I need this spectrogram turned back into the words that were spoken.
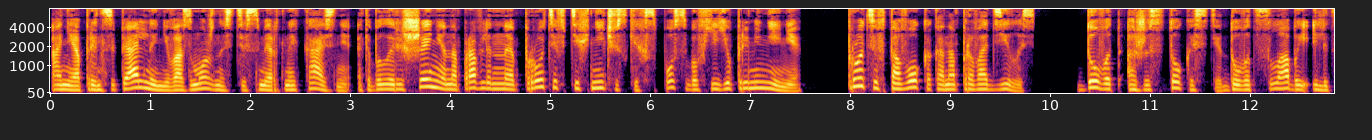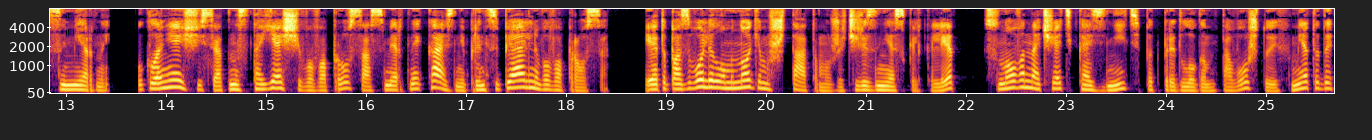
а не о принципиальной невозможности смертной казни. Это было решение, направленное против технических способов ее применения, против того, как она проводилась. Довод о жестокости, довод слабый и лицемерный, уклоняющийся от настоящего вопроса о смертной казни, принципиального вопроса. И это позволило многим штатам уже через несколько лет снова начать казнить под предлогом того, что их методы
